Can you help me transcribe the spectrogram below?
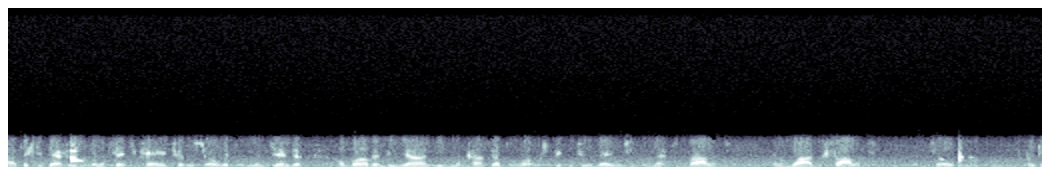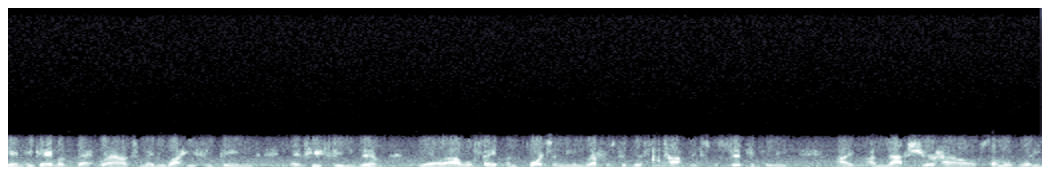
I think he definitely, in a sense, came to the show with an agenda above and beyond even the concept of what we're speaking to today, which is domestic violence and why the silence. And so, again, he gave us background to maybe why he sees things as he sees them. You know, I will say, unfortunately, in reference to this topic specifically, I, I'm not sure how some of what he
